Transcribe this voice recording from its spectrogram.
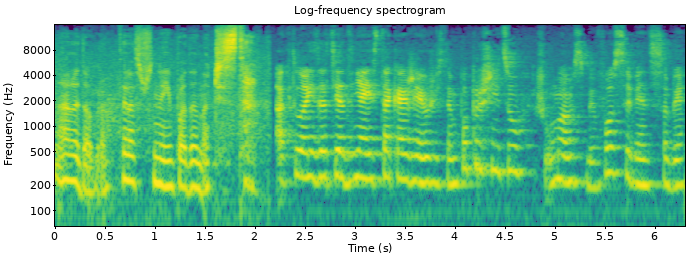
No ale dobra, teraz przynajmniej pada na czysto. Aktualizacja dnia jest taka, że ja już jestem po prysznicu, już umyłam sobie włosy, więc sobie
